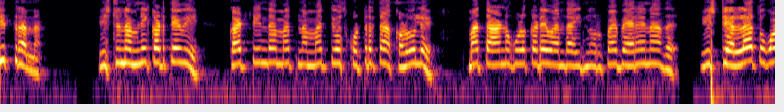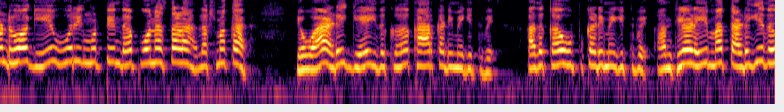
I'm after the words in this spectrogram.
ಚಿತ್ರಾನ್ನ ಇಷ್ಟು ನಮ್ನಿ ಕಟ್ತೇವಿ ಕಟ್ಟಿಂದ ಮತ್ ನಮ್ಮ ಅತ್ತೆಸ್ ಕೊಟ್ಟಿರ್ತಾ ಕಳುಲೆ ಮತ್ತ ಹಣ್ಣುಗಳ ಕಡೆ ಒಂದ್ ಐದ್ನೂರು ರೂಪಾಯಿ ಬೇರೆನಾದ ಇಷ್ಟೆಲ್ಲಾ ತಗೊಂಡ್ ಹೋಗಿ ಊರಿಗೆ ಮುಟ್ಟಿಂದ ಫೋನ್ ಹಚ್ತಾಳ ಲಕ್ಷ್ಮಕ್ಕ ಯವ್ವ ಅಡಿಗೆ ಇದಕ್ಕ ಖಾರ ಕಡಿಮೆ ಆಗಿತ್ವಿ ಅದಕ್ಕ ಉಪ್ಪು ಕಡಿಮೆ ಆಗಿತ್ವಿ ಅಂತ ಹೇಳಿ ಮತ್ತ ಅಡಿಗೆದು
